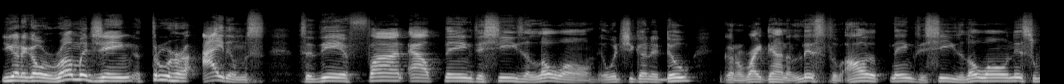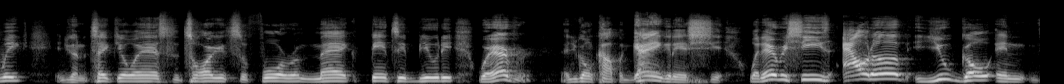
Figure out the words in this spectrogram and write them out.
You're gonna go rummaging through her items to then find out things that she's low on. And what you're gonna do, you're gonna write down a list of all the things that she's low on this week, and you're gonna take your ass to Target, Sephora, Mac, Fenty Beauty, wherever. And you're gonna cop a gang of that shit. Whatever she's out of, you go and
